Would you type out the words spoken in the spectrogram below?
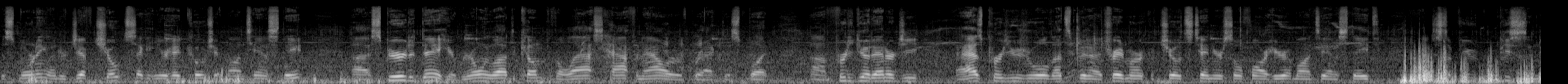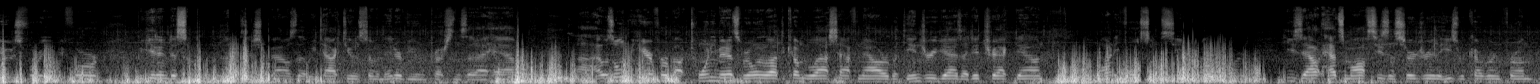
this morning under Jeff Choate, second year head coach at Montana State. Uh, spirited day here. We are only allowed to come for the last half an hour of practice, but um, pretty good energy. As per usual, that's been a trademark of Choate's tenure so far here at Montana State. And just a few pieces of news for you before we get into some of the position battles that we talked to you and some of the interview impressions that I have. Uh, I was only here for about 20 minutes. We are only allowed to come to the last half an hour, but the injury guys I did track down. Monty Folsom, senior he's out, had some off-season surgery that he's recovering from.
